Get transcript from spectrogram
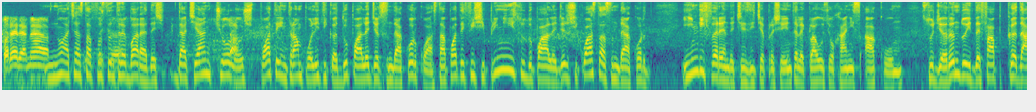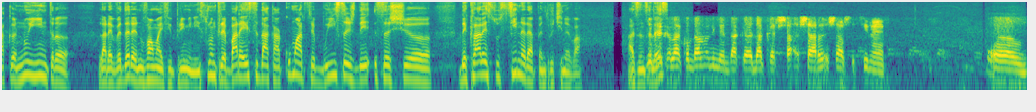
Părerea mea... Nu, aceasta a fost că- întrebarea. Deci Dacian Cioloș da. poate intra în politică după alegeri, sunt de acord cu asta, poate fi și prim-ministru după alegeri și cu asta sunt de acord. Indiferent de ce zice președintele Claus Iohannis acum, sugerându-i de fapt că dacă nu intră la revedere nu va mai fi prim-ministru, întrebarea este dacă acum ar trebui să-și, de, să-și uh, declare susținerea pentru cineva. Ați Nu cred înțeles? că l-a condamnat nimeni dacă, dacă și-ar, și-ar, și-ar susține uh,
